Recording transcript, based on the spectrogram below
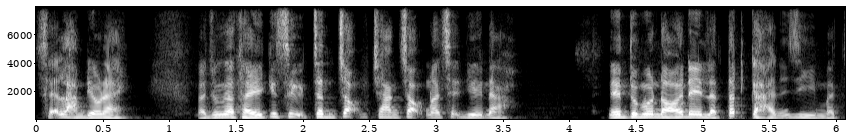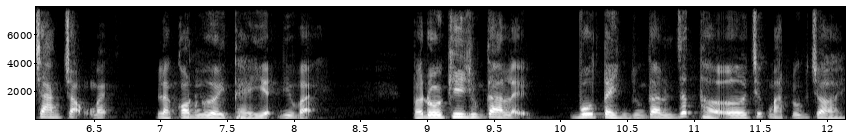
sẽ làm điều này. Và chúng ta thấy cái sự trân trọng, trang trọng nó sẽ như thế nào. Nên tôi muốn nói đây là tất cả những gì mà trang trọng ấy, là con người thể hiện như vậy. Và đôi khi chúng ta lại vô tình, chúng ta rất thờ ơ trước mặt Đức Trời.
